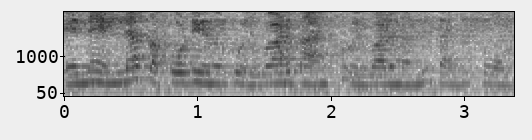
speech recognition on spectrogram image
എന്നെ എല്ലാം സപ്പോർട്ട് ചെയ്യുന്നവർക്ക് ഒരുപാട് താങ്ക്സ് ഒരുപാട് നന്ദി. താങ്ക് യു സോ മച്ച്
